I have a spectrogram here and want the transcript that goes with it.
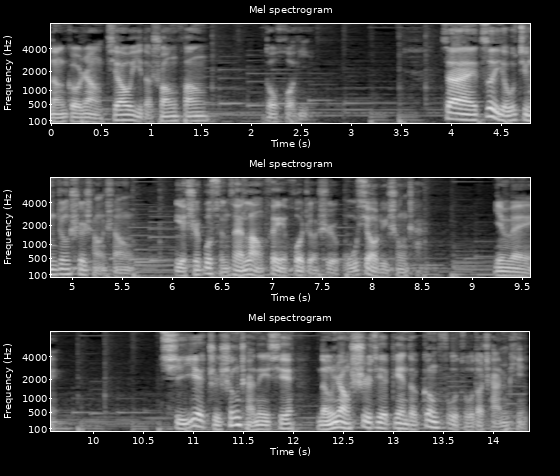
能够让交易的双方都获益。在自由竞争市场上，也是不存在浪费或者是无效率生产，因为企业只生产那些能让世界变得更富足的产品，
